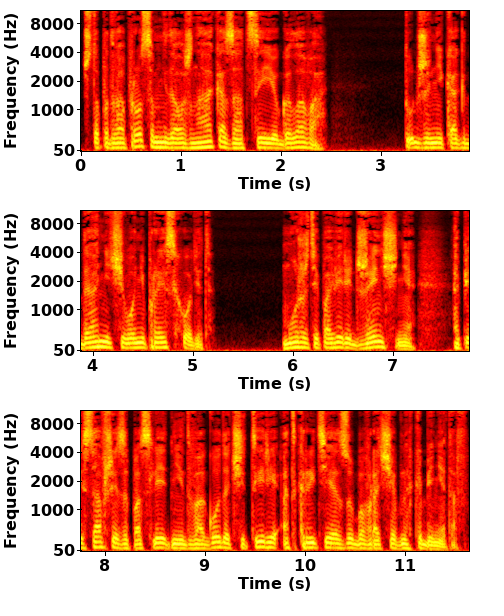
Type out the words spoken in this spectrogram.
что под вопросом не должна оказаться ее голова? Тут же никогда ничего не происходит. Можете поверить женщине, описавшей за последние два года четыре открытия зубоврачебных кабинетов.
